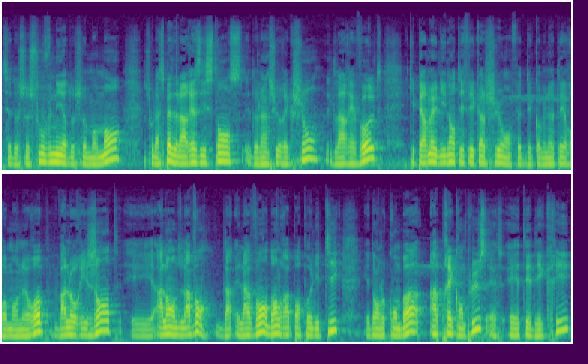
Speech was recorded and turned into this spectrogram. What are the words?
c'est de se souvenir de ce moment sous l'aspect de la résistance et de l'insurrection et de la révolte, qui permet une identification en fait des communautés roms en Europe, valorisante et allant de l'avant, l'avant dans le rapport politique et dans le combat, après qu'en plus ait été décrit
